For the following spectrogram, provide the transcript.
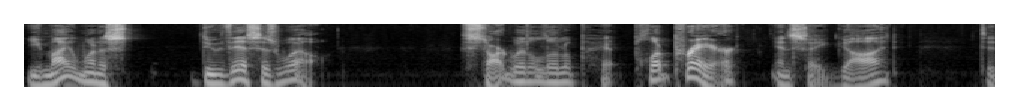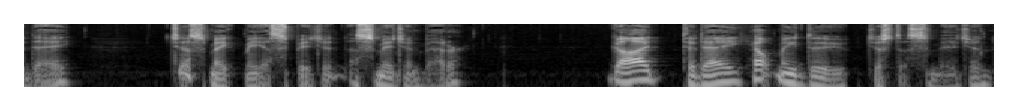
you might want to do this as well. Start with a little prayer and say, God, today, just make me a smidgen, a smidgen better. God, today, help me do just a smidgen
